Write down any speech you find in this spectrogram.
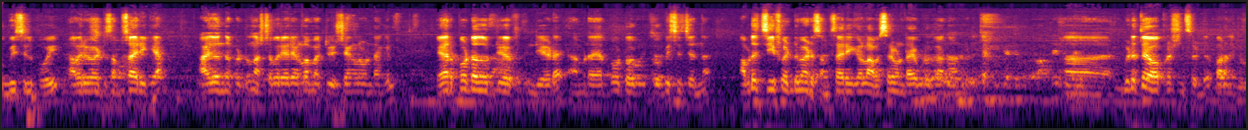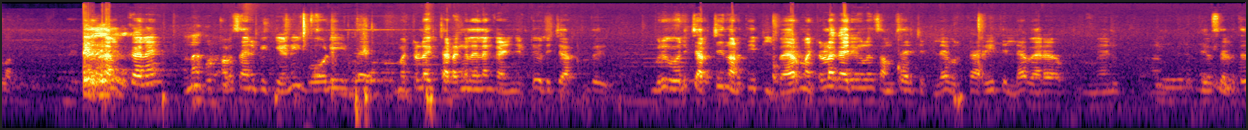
ഓഫീസിൽ പോയി അവരുമായിട്ട് സംസാരിക്കാം. അത് ബന്ധപ്പെട്ട് നഷ്ടപരിഹാരങ്ങളോ മറ്റു വിഷയങ്ങളോ ഉണ്ടെങ്കിൽ എയർപോർട്ട് അതോറിറ്റി ഓഫ് ഇന്ത്യയുടെ നമ്മുടെ എയർപോർട്ട് ഓഫീസിൽ ചെന്ന് അവിടെ ചീഫ് ഹെഡുമായിട്ട് സംസാരിക്കാനുള്ള അവസരം ഉണ്ടായി കൊടുക്കുക എന്നാണ് ഇവിടുത്തെ ഇവിടുത്തെ ഓപ്പറേഷൻസ് ഹെഡ് പറഞ്ഞിട്ടുള്ളത്. തൽക്കാലം അവസാനിപ്പിക്കുകയാണ്. ഈ ബോഡിയുടെ മറ്റുള്ള ചടങ്ങുകളെല്ലാം കഴിഞ്ഞിട്ട് ഒരു ചർച്ച ഇവർ ഒരു ചർച്ച നടത്തിയിട്ടില്ല. വേറെ മറ്റുള്ള കാര്യങ്ങളും സംസാരിച്ചിട്ടില്ല. ഇവർക്ക് അറിയത്തില്ല. വേറെ മേൽ ഉദ്യോഗസ്ഥരടുത്ത്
